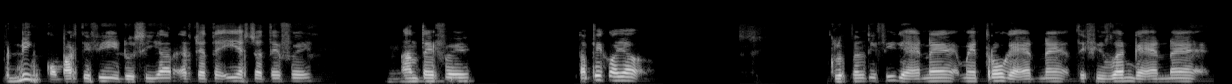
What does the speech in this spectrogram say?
Bening Kompas TV, Indosiar, RCTI, SCTV, Hmm. Antv. Tapi kayak Global TV gak enek, Metro gak enek, TV One gak enek,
